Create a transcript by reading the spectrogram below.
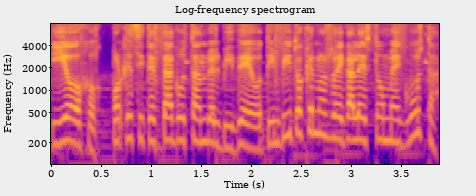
Y ojo, porque si te está gustando el video, te invito a que nos regales tu me gusta,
